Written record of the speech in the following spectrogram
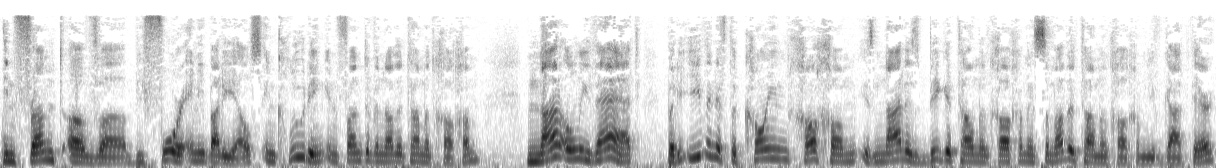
in front of uh, before anybody else, including in front of another talmud chacham. Not only that, but even if the Kohen Chacham is not as big a Talmud Chacham as some other Talmud Chacham you've got there,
